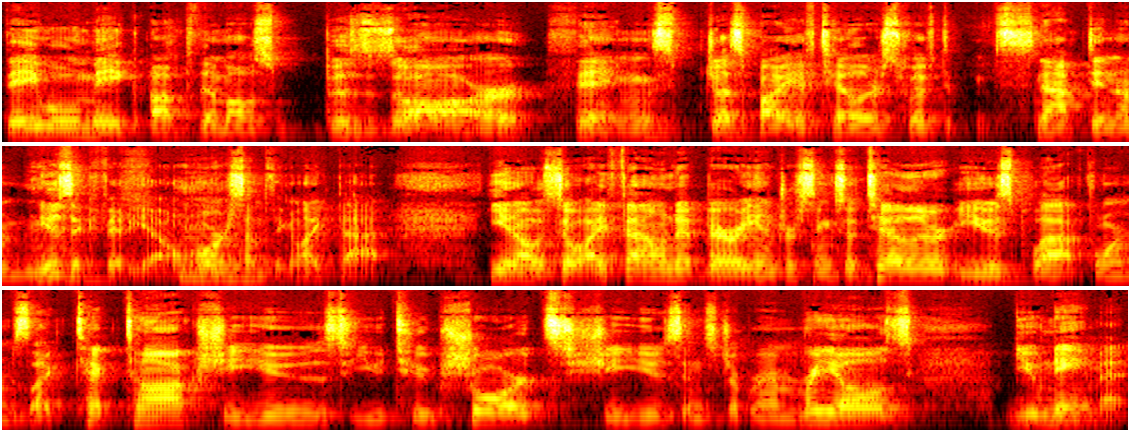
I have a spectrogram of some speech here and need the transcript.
They will make up the most bizarre things just by if Taylor Swift snapped in a music video or mm-hmm. something like that you know, so I found it very interesting. So Taylor used platforms like TikTok, she used YouTube Shorts, she used Instagram Reels, you name it.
